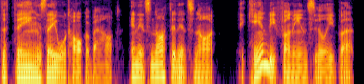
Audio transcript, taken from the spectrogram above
the things they will talk about. And it's not that it's not, it can be funny and silly, but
